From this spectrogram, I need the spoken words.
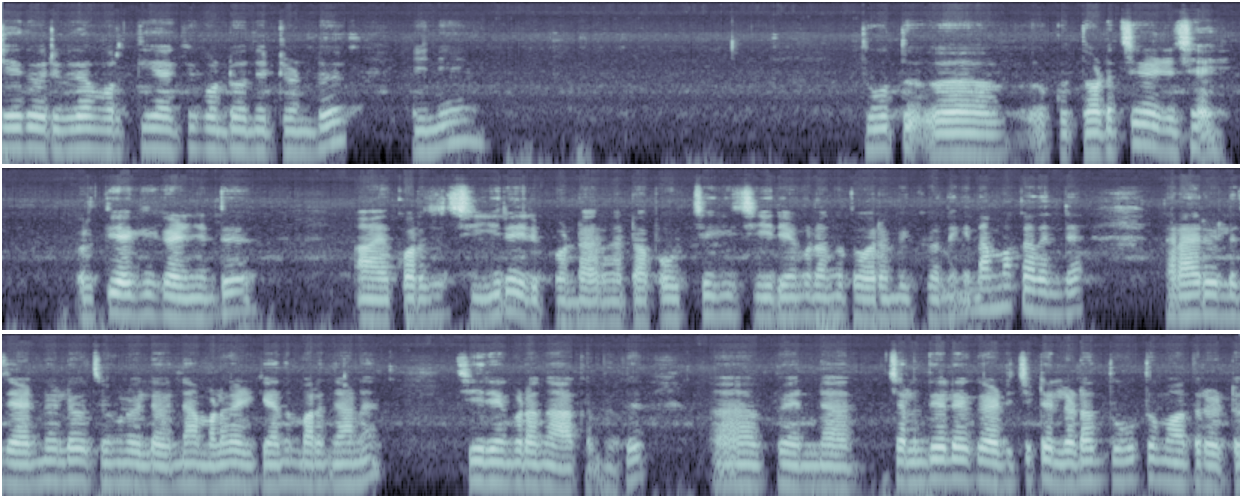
ചെയ്ത് ഒരുവിധം വൃത്തിയാക്കി കൊണ്ടുവന്നിട്ടുണ്ട്. ഇനി തൂത്ത് തുടച്ച് കഴിച്ചേ. വൃത്തിയാക്കി കഴിഞ്ഞിട്ട് കുറച്ച് ചീര ഇരിപ്പുണ്ടായിരുന്നു കേട്ടോ. അപ്പോൾ ഉച്ചയ്ക്ക് ചീരയും കൂടെ അങ്ങ് തോരൻ വയ്ക്കുമെന്നെങ്കിൽ നമുക്കതിന്റെ കരാരുമില്ല ചേട്ടനുമില്ല കൊച്ചുങ്ങളും ഇല്ല പിന്നെ നമ്മൾ കഴിക്കാമെന്നും പറഞ്ഞാണ് ചീരയും കൂടെ അങ്ങ് ആക്കുന്നത്. പിന്നെ ചിലന്തിയിലൊക്കെ അടിച്ചിട്ട് എല്ലായിടം തൂത്ത് മാത്രം ഇട്ട്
